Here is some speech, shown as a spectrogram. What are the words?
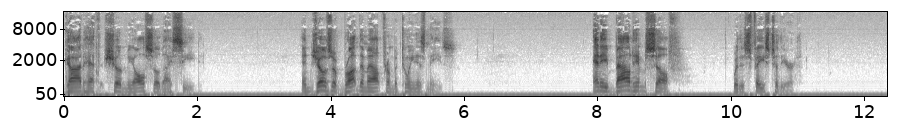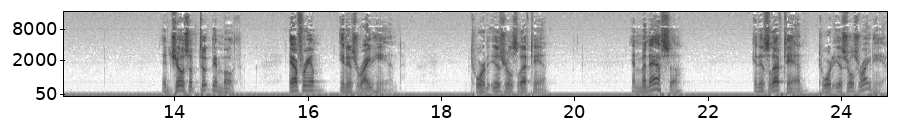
God hath showed me also thy seed. And Joseph brought them out from between his knees. And he bowed himself with his face to the earth. And Joseph took them both, Ephraim in his right hand, toward Israel's left hand, and Manasseh in his left hand toward Israel's right hand,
